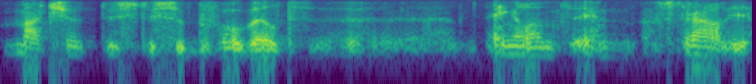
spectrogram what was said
matchen, dus tussen bijvoorbeeld uh, Engeland en Australië.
